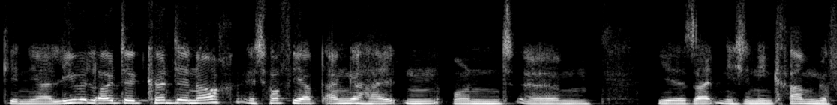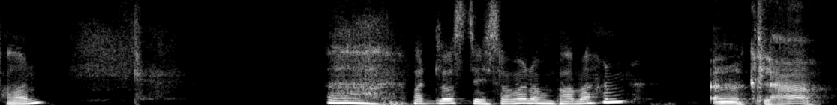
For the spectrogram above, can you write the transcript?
Genial. Liebe Leute, könnt ihr noch? Ich hoffe, ihr habt angehalten und ähm, ihr seid nicht in den Kram gefahren. Ah, was lustig. Sollen wir noch ein paar machen? Äh, klar.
